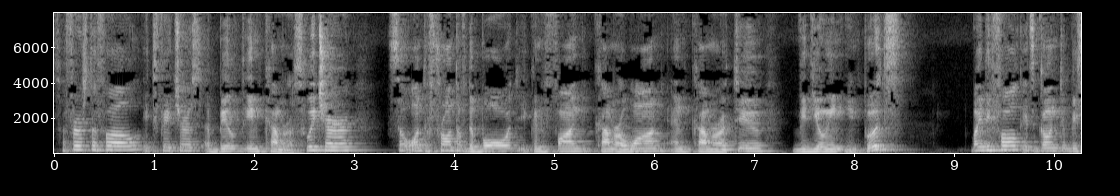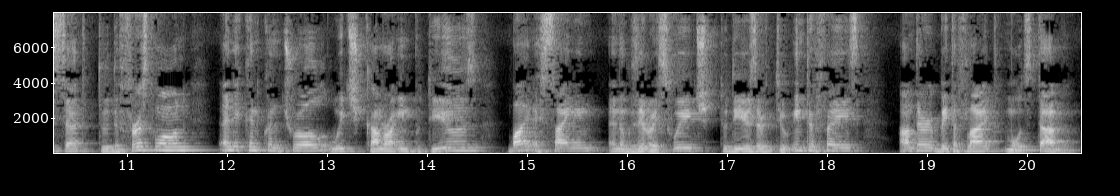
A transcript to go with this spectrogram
So first of all, it features a built-in camera switcher. So on the front of the board, you can find camera 1 and camera 2 video in inputs. By default, it's going to be set to the first one and you can control which camera input to use by assigning an auxiliary switch to the user 2 interface under Betaflight Modes tab.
